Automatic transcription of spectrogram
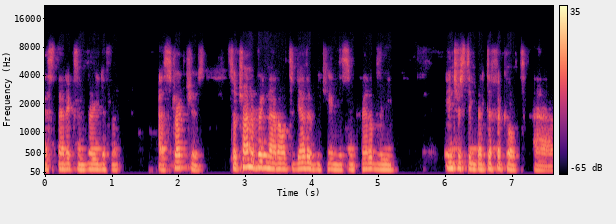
aesthetics and very different uh, structures. So trying to bring that all together became this incredibly interesting but difficult uh,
